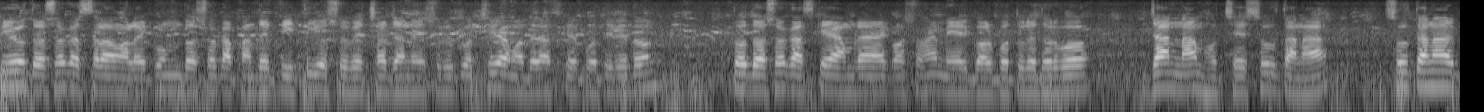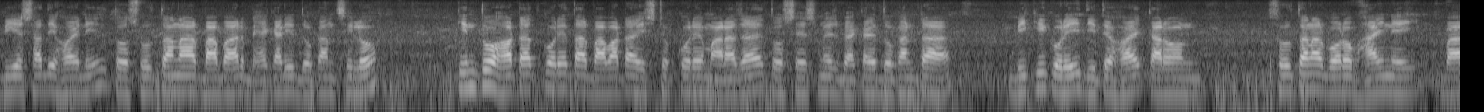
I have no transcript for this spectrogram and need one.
প্রিয় দর্শক, আসসালামু আলাইকুম। দর্শক, আপনাদের ও শুভেচ্ছা জানিয়ে শুরু করছি আমাদের আজকের প্রতিবেদন। তো দর্শক, আজকে আমরা এক অসহায় মেয়ের গল্প তুলে ধরব, যার নাম হচ্ছে সুলতানা। সুলতানার বিয়ে শাদী হয়নি, তো সুলতানার বাবার ভেকারির দোকান ছিল। কিন্তু হঠাৎ করে তার বাবাটা স্ট্রোক করে মারা যায়, তো শেষমেশ বেকারির দোকানটা বিক্রি করেই দিতে হয়, কারণ সুলতানার বড় ভাই নেই বা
